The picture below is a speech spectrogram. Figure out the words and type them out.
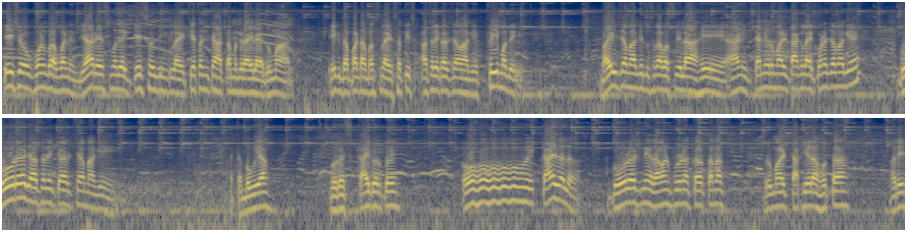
केशव फोन बाबाने या रेसमध्ये केशव जिंकलाय चेतनच्या हातामध्ये राहिलाय रुमाल. एक दपाटा बसलाय सतीश आचरेकरच्या मागे फ्रीमध्ये. भाईच्या मागे दुसरा बसलेला आहे आणि त्याने रुमाल टाकलाय. कोणाच्या मागे? गोरज आचरेकरच्या मागे. आता बघूया. गोरज काय करतोय? ओ हो हो हो हो, हो हे काय झालं? गोरजने रावण पूर्ण करतानाच रुमाल टाकलेला होता. हरेश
